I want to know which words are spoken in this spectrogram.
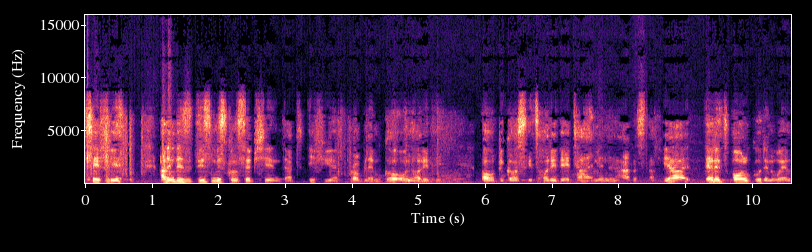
safe here. I think there's this misconception that if you have problem, go on holiday, or because it's holiday time and other stuff. Yeah, that is all good and well,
